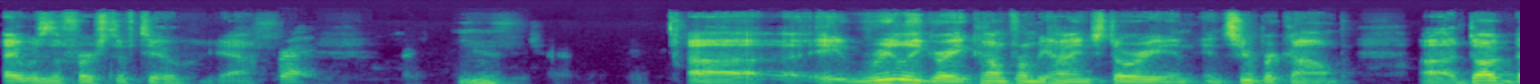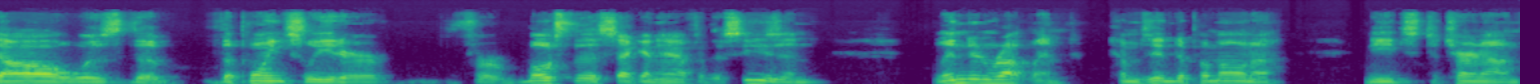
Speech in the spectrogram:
It was the first of two. Yeah. Right. Mm-hmm. Uh, a really great come from behind story in, in Super Comp. Uh, Doug Dahl was the the points leader for most of the second half of the season. Lyndon Rutland comes into Pomona, needs to turn on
